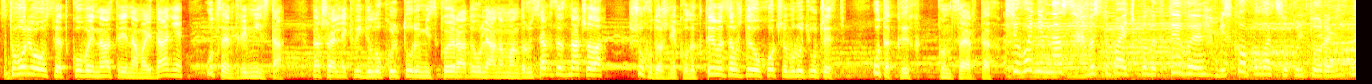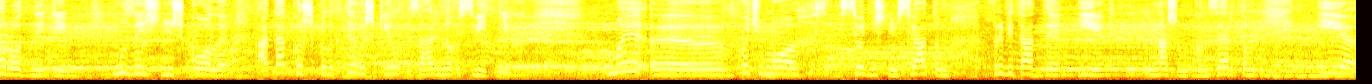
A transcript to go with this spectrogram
створював святковий настрій на майдані у центрі міста. Начальник відділу культури міської ради Уляна Мандрусяк зазначила, що художні колективи завжди охоче беруть участь у таких концертах. Сьогодні в нас виступають колективи міського палацу культури, народний дім, музичні школи, а також колективи шкіл загальноосвітніх. Ми е, хочемо сьогоднішнім святом привітати і нашим концертом, і е,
